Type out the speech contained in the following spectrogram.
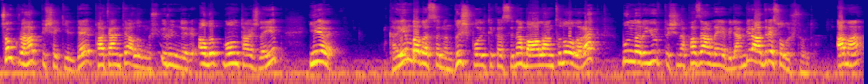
çok rahat bir şekilde patente alınmış ürünleri alıp montajlayıp yine kayınbabasının dış politikasına bağlantılı olarak bunları yurt dışına pazarlayabilen bir adres oluşturdu. Ama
